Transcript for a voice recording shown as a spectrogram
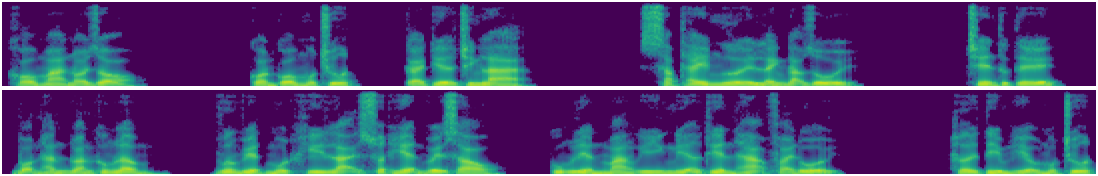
khó mà nói rõ. Còn có một chút, cái kia chính là, sắp thay người lãnh đạo rồi. Trên thực tế, bọn hắn đoán không lầm, vương việt một khi lại xuất hiện về sau, cũng liền mang ý nghĩa thiên hạ phải đổi. Hơi tìm hiểu một chút,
